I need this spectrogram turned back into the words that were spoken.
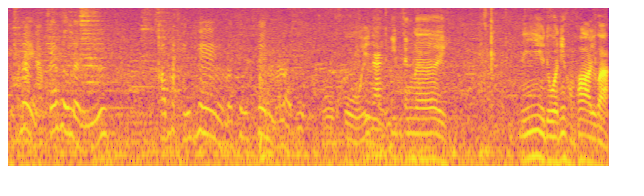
หรือมันไม่ดำก็คือเหมือนเขาผัดแห้งๆรสเข้มๆอร่อยดีๆโอ้โหน่ากินจังเลย นี่ดูอันนี้ของพ่อดีกว่า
